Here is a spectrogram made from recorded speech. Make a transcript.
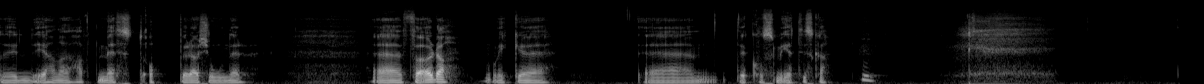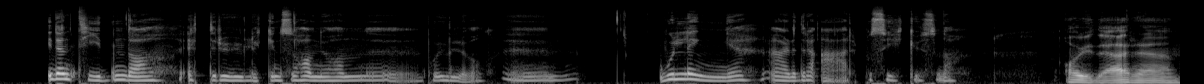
det er det han har hatt mest operasjoner eh, før, da. Og ikke eh, det kosmetiske. I den tiden da, etter ulykken, så havner jo han eh, på Ullevål. Eh, hvor lenge er det dere er på sykehuset da? Oi, det er, eh,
